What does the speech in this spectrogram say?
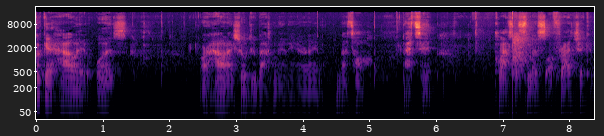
Cook it how it was, or how I showed you back in the day, alright? That's all. That's it. Classicness of fried chicken.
